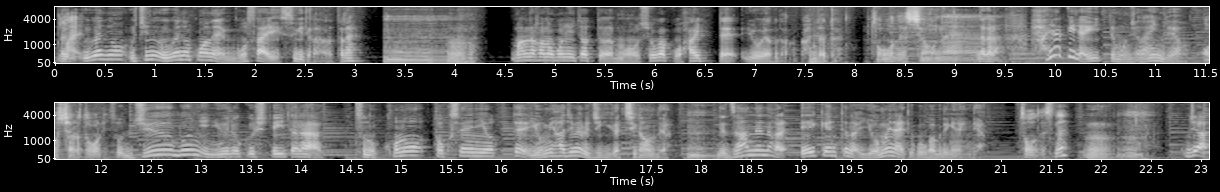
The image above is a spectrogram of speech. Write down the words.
で、はい。上のうちの上の子はね5歳過ぎてからだったね、ううん。ん、真ん中の子に至ってはもう小学校入ってようやくな感じだった。そうですよね。だから早けりゃいいってもんじゃないんだよ。おっしゃる通り。そう十分に入力していたらそのこの特性によって読み始める時期が違うんだよ。うん。で残念ながら英検っていうのは読めないと合格できないんだよ、そうですね。うん、うん。じゃあ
